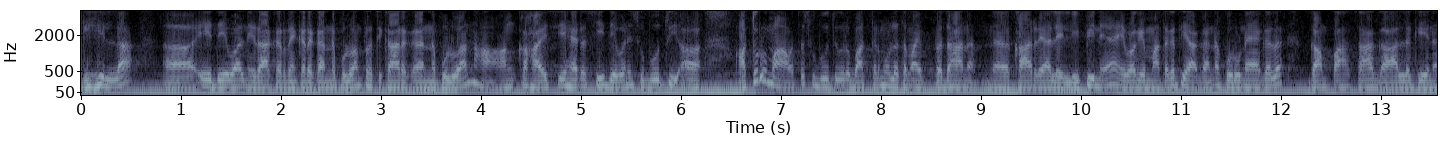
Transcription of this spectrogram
ගිහිල්ලා අ, ඒ දේවල් නිරාකරණය කරගන්න පුළුවන් ප්‍රතිකාර කරන්න පුළුවන්. අංක 660 දෙවනි සුබූති අතුරු මාවත සුබූතිවර බත්තරමුල්ල තමයි ප්‍රධාන කාර්යාලයේ ලිපිනය ඒ වගේ මතක තියාගන්න කුරුණෑගල ගම්පහ සහ ගාල්ල කියන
